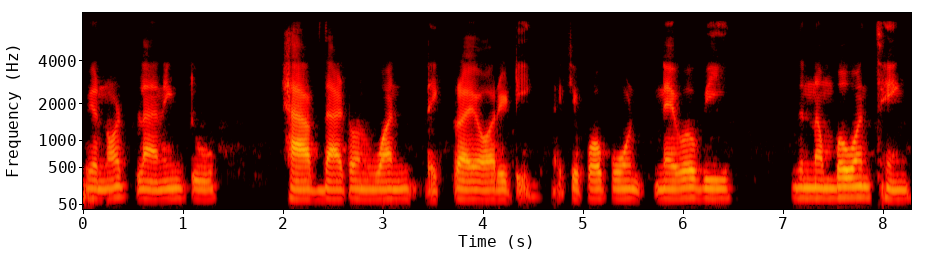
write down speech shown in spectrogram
we are not planning to have that on one like priority. Like hip hop won't never be the number one thing,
